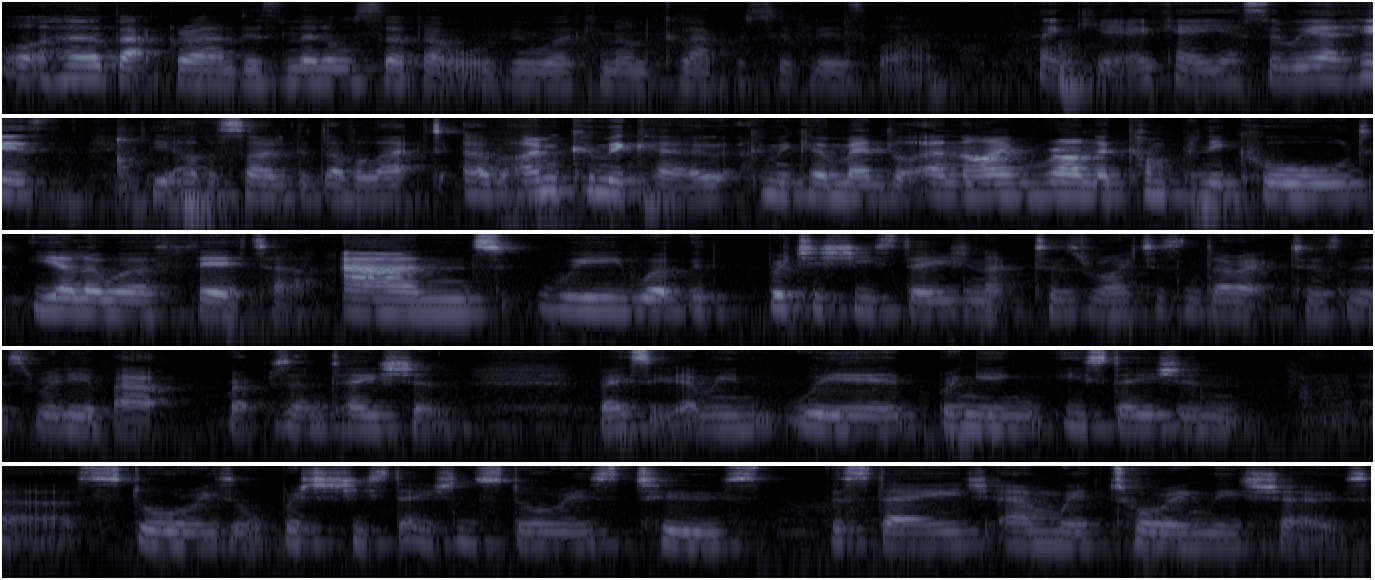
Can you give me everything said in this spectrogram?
what her background is, and then also about what we've been working on collaboratively as well. Thank you. Okay, yeah, so we are here's the other side of the double act. Um, I'm Kumiko, Kumiko Mendl, and I run a company called Yellow Earth Theatre. And we work with British East Asian actors, writers, and directors, and it's really about representation, basically. I mean, we're bringing East Asian uh, stories or British East Asian stories to the stage, and we're touring these shows.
